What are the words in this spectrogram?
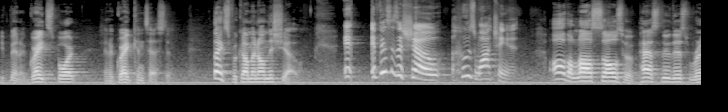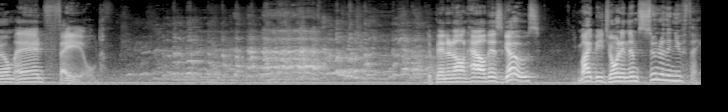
you've been a great sport and a great contestant. Thanks for coming on the show. If, this is a show, who's watching it? All the lost souls who have passed through this realm and failed. Depending on how this goes, you might be joining them sooner than you think.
